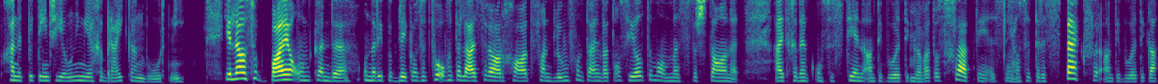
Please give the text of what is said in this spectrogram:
gaan dit potensieel nie meer gebruik kan word nie. Jy laat ook baie onkunde onder die publiek. Ons het vanoggend 'n luisteraar gehad van Bloemfontein wat ons heeltemal misverstaan het. Hy het gedink ons is teen antibiotika hmm. wat ons glad nie is nie. Ja. Ons het respek vir antibiotika,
